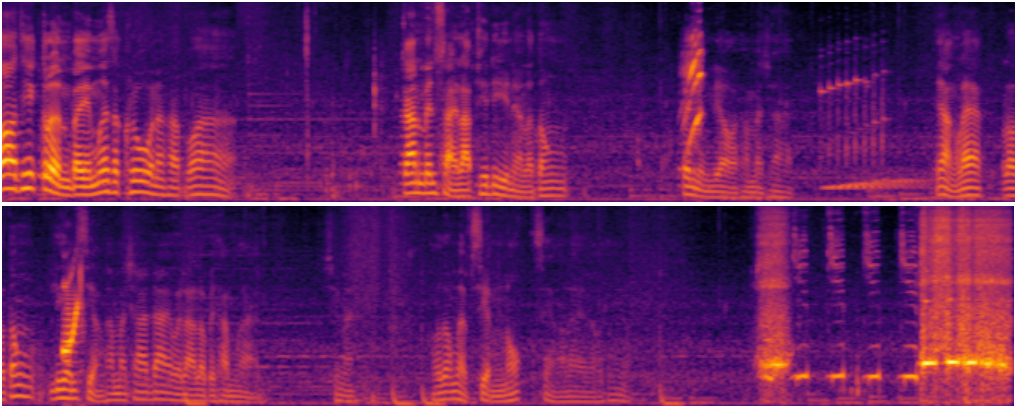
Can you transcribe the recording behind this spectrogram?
ก็ที่เกริ่นไปเมื่อสักครู่นะครับว่า การเป็นสายลับที่ดีเนี่ยเราต้องเป็นหนึ่งเดียวกับธรรมชาติ อย่างแรกเราต้องเรียนเสียงธรรมชาติได้เวลาเราไปทำงาน ใช่ไหมเราต้องแบบเสียงนกเสียงอะไรเราต้องแบบ จิบจิบจิบจิบ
